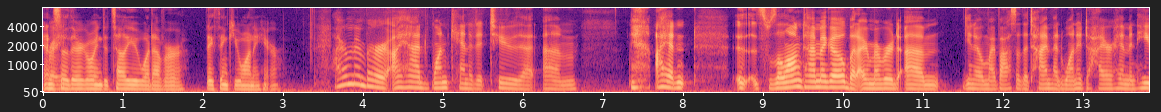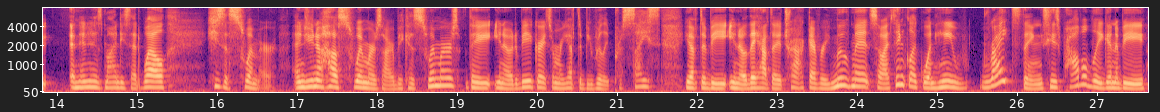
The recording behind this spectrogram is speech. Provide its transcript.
And right. so they're going to tell you whatever they think you want to hear. I remember I had one candidate too that um, I hadn't, this was a long time ago, but I remembered, um, you know, my boss at the time had wanted to hire him and he, and in his mind he said, well, he's a swimmer. And you know how swimmers are because swimmers, they, you know, to be a great swimmer, you have to be really precise. You have to be, you know, they have to track every movement. So I think like when he writes things, he's probably going to be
